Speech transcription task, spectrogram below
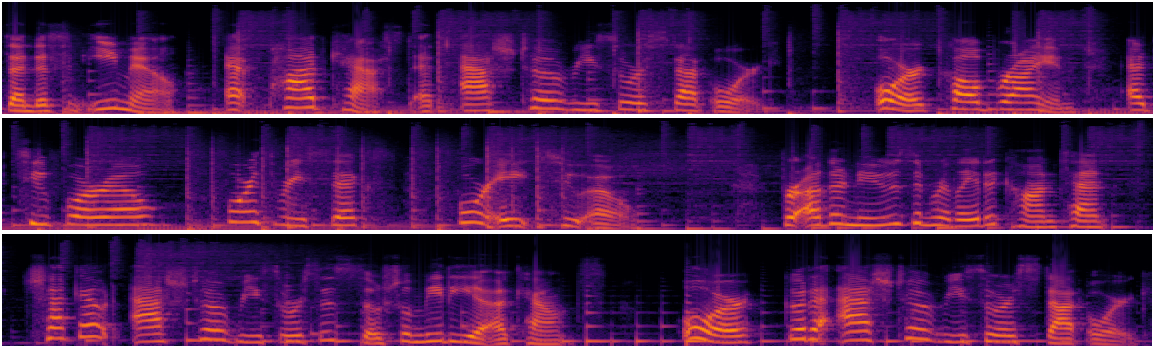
send us an email at podcast at aashtoresource.org or call Brian at 240-436-4820. For other news and related content, check out AASHTO Resources social media accounts or go to aashtoresource.org.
